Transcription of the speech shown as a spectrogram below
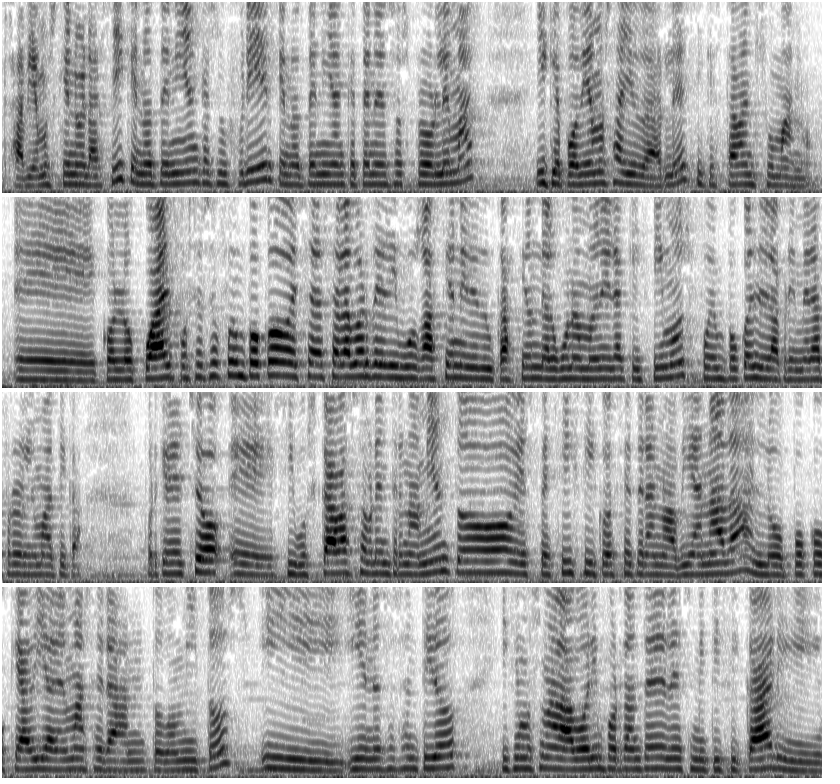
sabíamos que no era así, que no tenían que sufrir, que no tenían que tener esos problemas y que podíamos ayudarles y que estaba en su mano. Eh, con lo cual, pues eso fue un poco esa, esa labor de divulgación y de educación de alguna manera que hicimos fue un poco la primera problemática. Porque de hecho, eh, si buscabas sobre entrenamiento específico, etcétera, no había nada. Lo poco que había además eran todo mitos. Y, en ese sentido hicimos una labor importante de desmitificar. Y,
